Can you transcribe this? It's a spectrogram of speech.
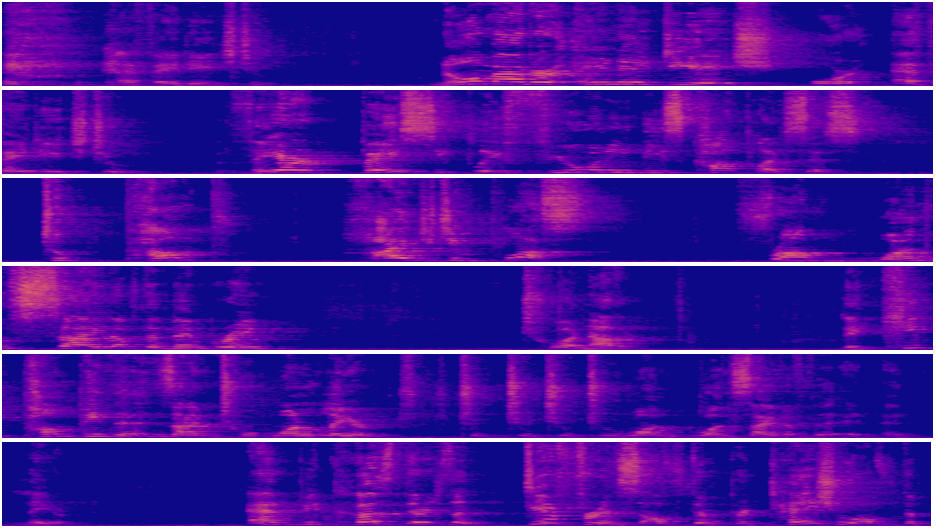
FADH2. No matter NADH or FADH2, they are basically fueling these complexes to pump hydrogen plus from one side of the membrane to another. They keep pumping the enzyme to one layer, to, to, to, to one, one side of the layer. And because there's a difference of the potential of the,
